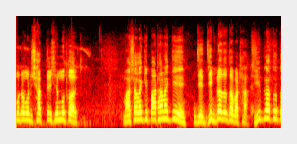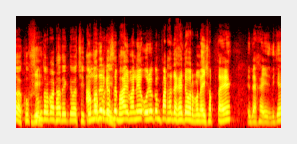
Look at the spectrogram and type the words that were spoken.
মোটামুটি সাতত্রিশের মতো আর কি। মাশাআল্লাহ কি পাঠা নাকি? যে তোতা পাঠা। জিবলা তোতা খুব সুন্দর পাঠা দেখতে পাচ্ছি আমাদের কাছে ভাই মানে ওইরকম পাঠা দেখাইতে পারব না এই সপ্তাহে। এই দেখাই এদিকে।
